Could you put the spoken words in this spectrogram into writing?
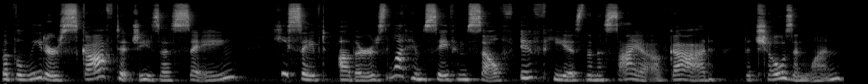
But the leaders scoffed at Jesus, saying, He saved others. Let him save himself if he is the Messiah of God, the chosen one.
